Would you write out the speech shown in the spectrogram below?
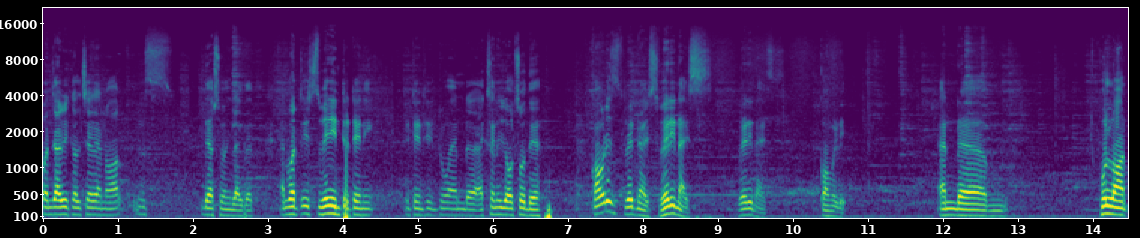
Punjabi culture and all they are showing like that and but it's very entertaining entertaining too and action is also there comedy is very nice very nice very nice comedy. And um, full on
